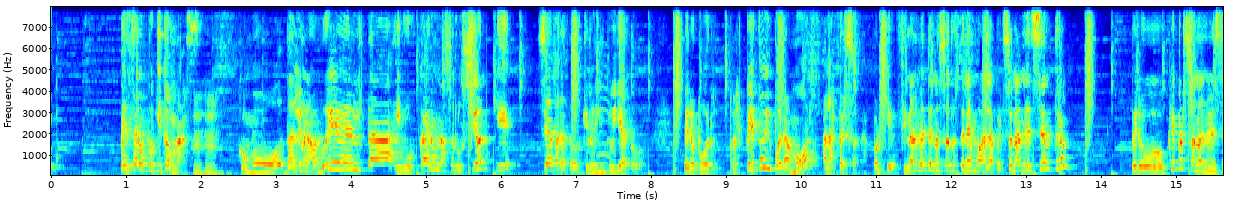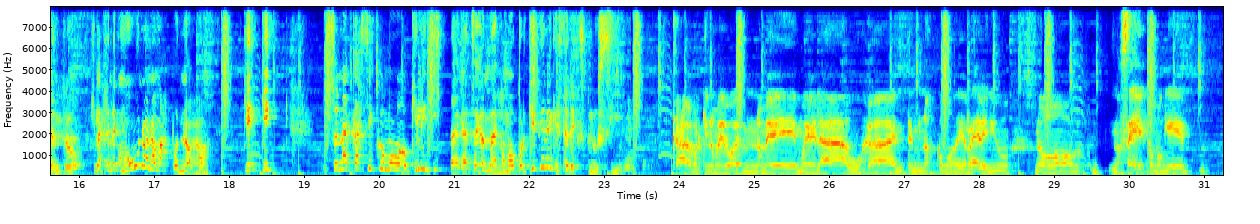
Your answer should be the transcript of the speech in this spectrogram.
pensar un poquito más, como darle una vuelta y buscar una solución que sea para todos, que los incluya a todos, pero por respeto y por amor a las personas, porque finalmente nosotros tenemos a la persona en el centro, pero ¿qué persona en el centro? La gente como uno nomás, pues no, pues. ¿Qué, qué- suena casi como qué elitista, ¿cachai? Onda, Mm. Como, ¿por qué tiene que ser exclusivo? Claro, porque no me, no me mueve la aguja en términos como de revenue, no, no sé, como que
